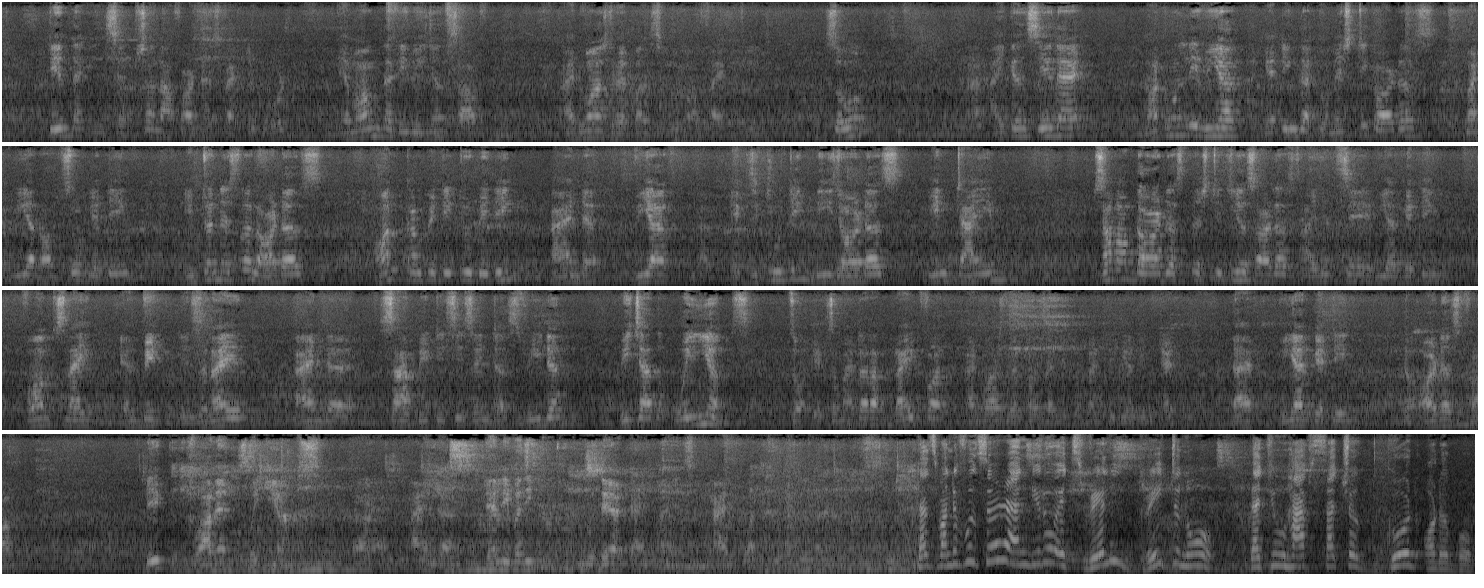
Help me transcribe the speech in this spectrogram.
till the inception of Ordnance Factory Board among the divisions of Advanced Weapons Group of Factory. So, I can say that not only we are getting the domestic orders, but we are also getting international orders on competitive bidding and we are executing these orders in time. Some of the orders, prestigious orders, I will say we are getting firms like Elbit Israel and uh, BTC Center Sweden, which are the OEMs so it's a matter of pride for Advanced Weapons and Equipment India Limited that we are getting the orders from big foreign OEMs uh, and uh, delivering to their timelines and quality. That's wonderful, sir. And you know, it's really great to know that you have such a good order book.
